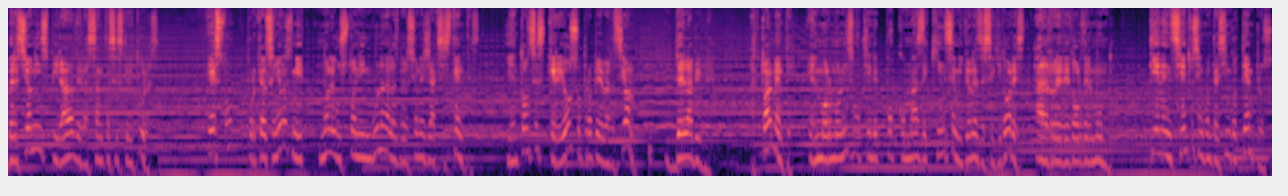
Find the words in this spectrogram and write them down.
versión inspirada de las Santas Escrituras. Esto porque al señor Smith no le gustó ninguna de las versiones ya existentes y entonces creó su propia versión de la Biblia. Actualmente, el mormonismo tiene poco más de 15 millones de seguidores alrededor del mundo. Tienen 155 templos.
